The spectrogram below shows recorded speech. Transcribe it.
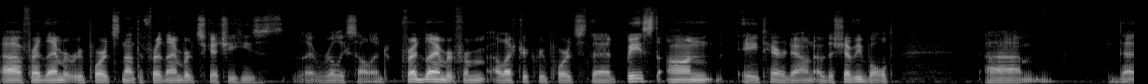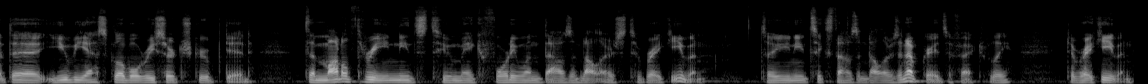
Uh, Fred Lambert reports, not the Fred Lambert sketchy, he's really solid. Fred Lambert from Electrek reports that based on a teardown of the Chevy Bolt um, that the UBS Global Research Group did, the Model 3 needs to make $41,000 to break even. So you need $6,000 in upgrades effectively to break even.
